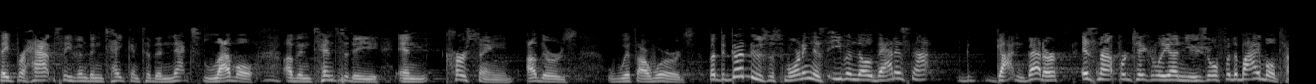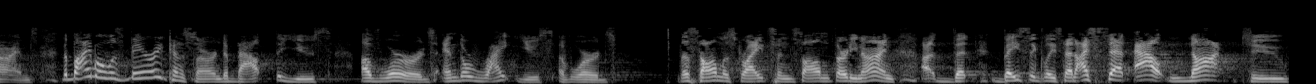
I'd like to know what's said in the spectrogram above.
they've perhaps even been taken to the next level of intensity in cursing others with our words. But the good news this morning is even though that has not gotten better, it's not particularly unusual for the Bible times. The Bible was very concerned about the use of words and the right use of words. The psalmist writes in Psalm 39 uh, that basically said, I set out not to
